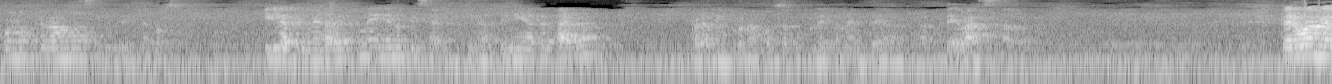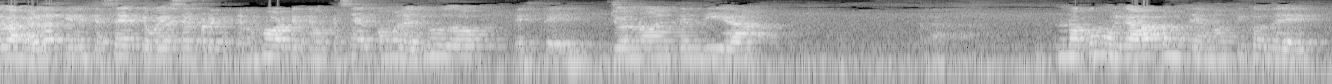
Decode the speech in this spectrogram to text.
cómo que vamos a salir de esta cosa. Y la primera vez que me dijeron que no tenía retardo, para mí fue una cosa completamente devastadora. Pero bueno, la verdad, tienes que hacer, qué voy a hacer para que esté mejor, qué tengo que hacer, cómo le ayudo. Este, yo no entendía, no comulgaba con los diagnósticos de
